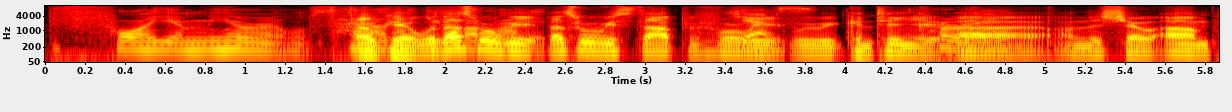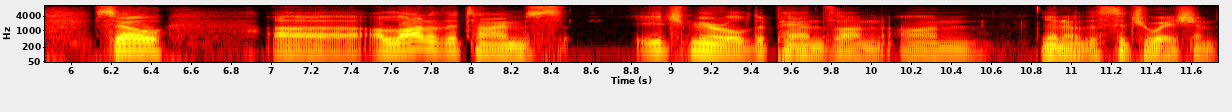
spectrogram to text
for your murals. How okay, well that's where we it? that's where we stopped before Yes. we, we continue uh, on this show. Um, so uh, a lot of the times, each mural depends on on you know the situation.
